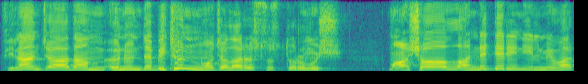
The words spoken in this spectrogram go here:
filanca adam önünde bütün hocaları susturmuş. Maşallah ne derin ilmi var.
